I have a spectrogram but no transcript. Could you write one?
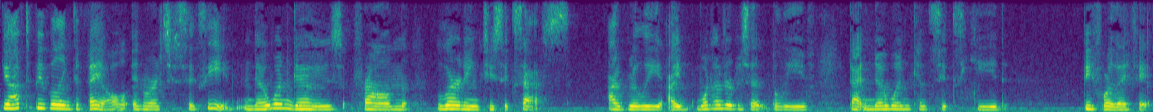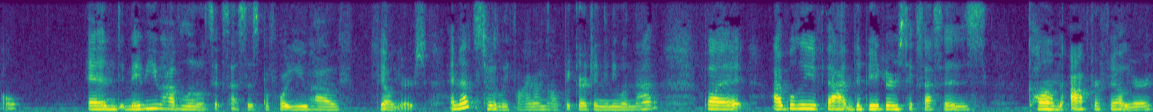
you have to be willing to fail in order to succeed. No one goes from learning to success. I really, I 100% believe that no one can succeed before they fail. And maybe you have little successes before you have failures. And that's totally fine. I'm not begrudging anyone that. But I believe that the bigger successes come after failure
